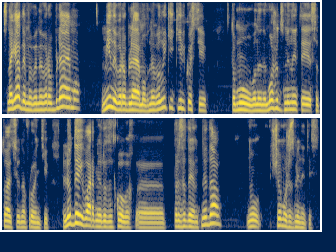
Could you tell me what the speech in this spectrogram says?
Снаряди ми не виробляємо, міни виробляємо в невеликій кількості, тому вони не можуть змінити ситуацію на фронті. Людей в армії додаткових е, президент не дав. Ну, що може змінитись?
